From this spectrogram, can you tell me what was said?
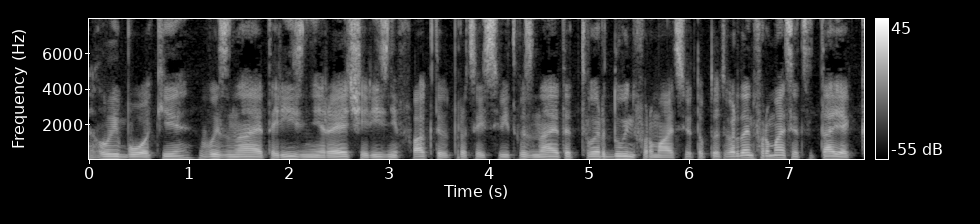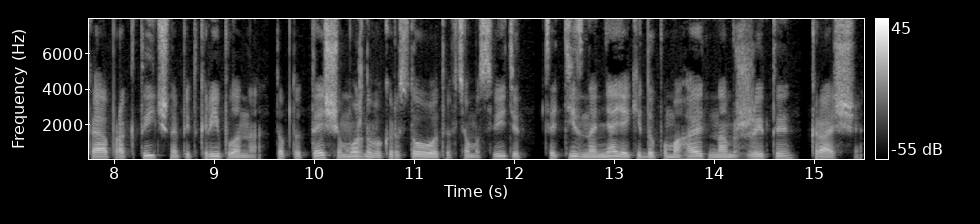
глибокі, ви знаєте різні речі, різні факти про цей світ, ви знаєте тверду інформацію. Тобто тверда інформація це та, яка практично підкріплена. Тобто те, що можна використовувати в цьому світі, це ті знання, які допомагають нам жити краще,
